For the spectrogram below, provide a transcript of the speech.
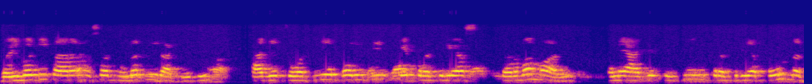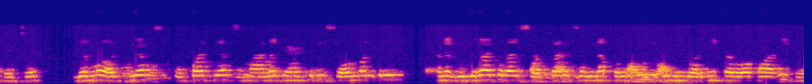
વહીવટી કારણોસર મુલતવી રાખી હતી. આજે ચોથીએ ફરીથી એ પ્રક્રિયા કરવામાં આવી અને આજે ચૂંટણીની પ્રક્રિયા પૂર્ણ થઈ છે. જેમાં અધ્યક્ષ, ઉપાધ્યક્ષ, માનદ મંત્રી, સહમંત્રી અને ગુજરાત રાજ્ય સહકારી સંઘના પ્રતિનિધિની વરણી કરવામાં આવી છે.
